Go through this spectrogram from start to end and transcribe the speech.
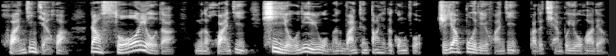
环境简化，让所有的我们的环境是有利于我们完成当下的工作，只要不利于环境，把它全部优化掉。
